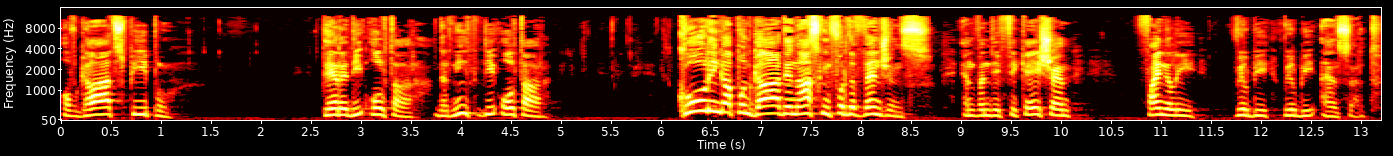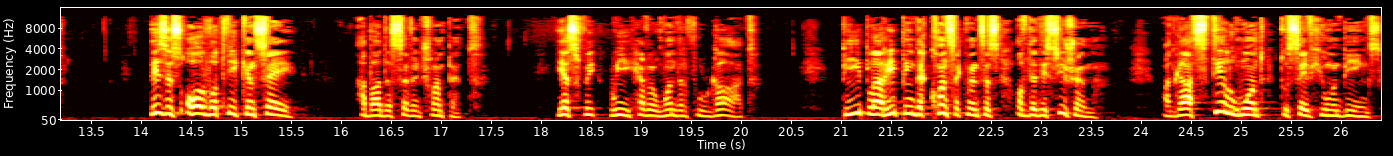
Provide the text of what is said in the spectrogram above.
of God's people there at the altar, underneath the altar, calling upon God and asking for the vengeance and vindication finally will be, will be answered. This is all what we can say about the seventh trumpet. Yes, we, we have a wonderful God. People are reaping the consequences of the decision, but God still wants to save human beings.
